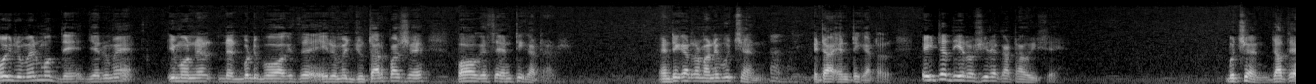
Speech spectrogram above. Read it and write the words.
ওই রুমের মধ্যে যে রুমে ইমনের ডেড বডি পাওয়া গেছে এই রুমের জুতার পাশে পাওয়া গেছে অ্যান্টি কাটার অ্যান্টি কাটার মানে বুঝছেন? হ্যাঁ, এটা অ্যান্টি কাটার এইটা দিয়ে রশিরে কাটা হইছে। বুঝছেন? যাতে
